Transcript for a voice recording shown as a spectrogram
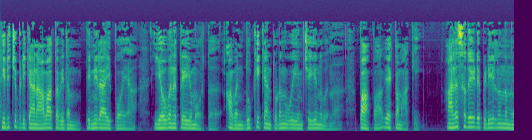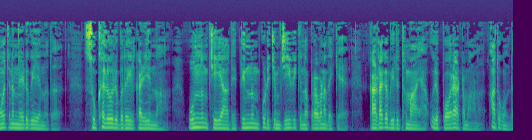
തിരിച്ചു പിടിക്കാനാവാത്ത വിധം പിന്നിലായിപ്പോയ യൗവനത്തെയും ഓർത്ത് അവൻ ദുഃഖിക്കാൻ തുടങ്ങുകയും ചെയ്യുന്നുവെന്ന് പാപ്പ വ്യക്തമാക്കി. അലസതയുടെ പിടിയിൽ നിന്ന് മോചനം നേടുകയെന്നത് സുഖലോലുപതയിൽ കഴിയുന്ന ഒന്നും ചെയ്യാതെ തിന്നും കുടിച്ചും ജീവിക്കുന്ന പ്രവണതയ്ക്ക് കടകവിരുദ്ധമായ ഒരു പോരാട്ടമാണ്. അതുകൊണ്ട്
